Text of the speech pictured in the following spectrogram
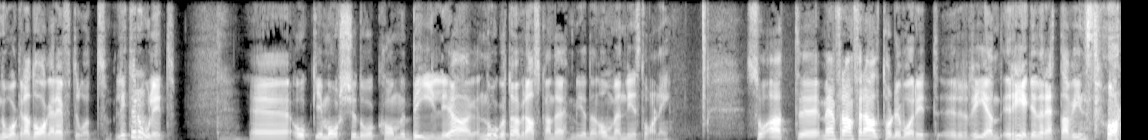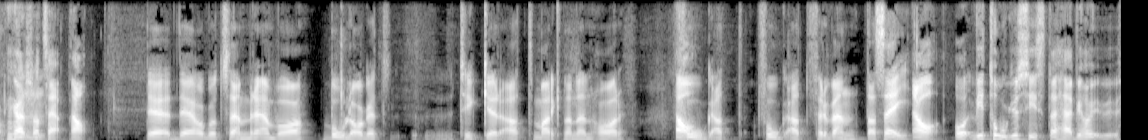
några dagar efteråt. Lite roligt. Eh, och i morse då kom Bilia något överraskande med en omvänd vinstvarning. Så att, eh, men framförallt har det varit ren, regelrätta vinstvarningar så att säga. Ja, Det, det har gått sämre än vad bolaget tycker att marknaden har Ja. fog, att, fog att förvänta sig. ja, och vi tog ju sist det här. Vi har, ju-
